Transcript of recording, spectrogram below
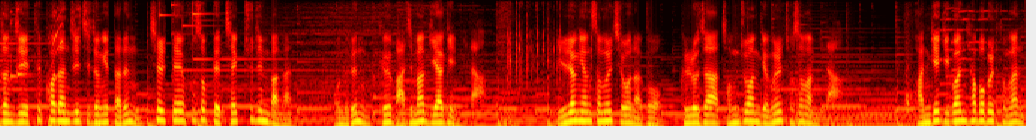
전지 특화단지 지정에 따른 7대 후속 대책 추진 방안. 오늘은 그 마지막 이야기입니다. 인력 양성을 지원하고 근로자 정주 환경을 조성합니다. 관계기관 협업을 통한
